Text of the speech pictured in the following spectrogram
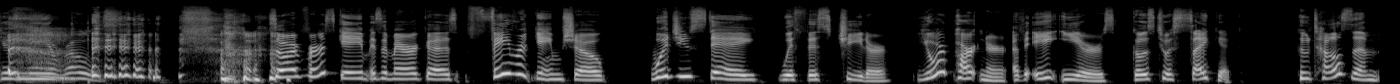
Give me a rose. so our first game is America's favorite game show. Would you stay with this cheater? Your partner of eight years goes to a psychic who tells them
